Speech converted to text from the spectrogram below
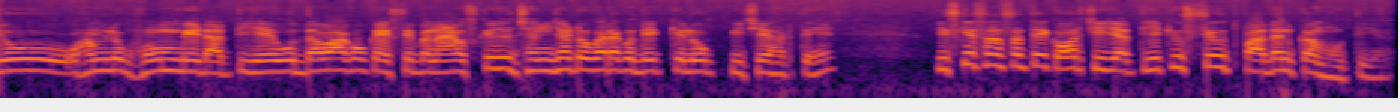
जो हम लोग होम मेड आती है, वो दवा को कैसे बनाएँ, उसके जो झंझट वगैरह को देख के लोग पीछे हटते हैं। इसके साथ साथ एक और चीज़ आती है कि उससे उत्पादन कम होती है।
